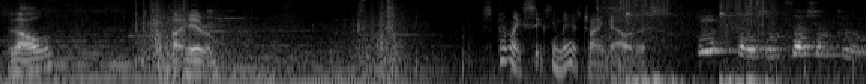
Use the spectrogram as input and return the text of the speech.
Is that all of them? Can't hear them. Spent like 60 minutes trying to get out of this. Case patient session 2.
